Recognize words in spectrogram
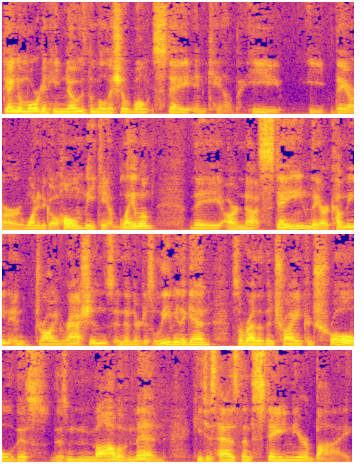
Daniel Morgan he knows the militia won't stay in camp. He, he they are wanting to go home. He can't blame them. They are not staying, they are coming and drawing rations and then they're just leaving again. So rather than try and control this, this mob of men, he just has them stay nearby.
